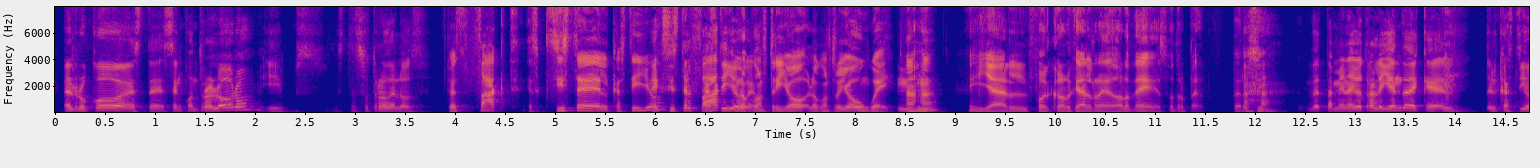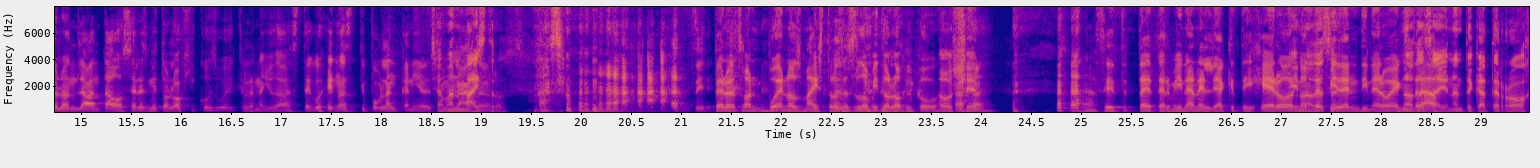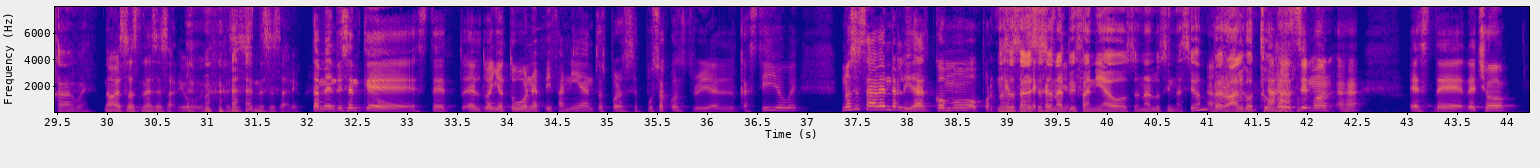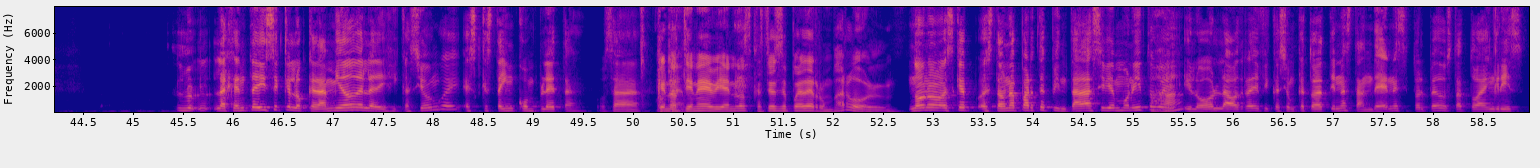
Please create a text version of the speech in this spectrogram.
El ruco este, se encontró el oro y pues este es otro de los... Entonces, fact. ¿Existe el castillo? Existe el Fact, castillo, Lo güey. construyó, lo construyó un güey. Ajá. Y ya el folclore que hay alrededor de es otro pedo. Pero sí. Ajá. También hay otra leyenda de que el, el castillo lo han levantado seres mitológicos, güey, que le han ayudado a este güey, no es tipo Blancanieves. Se llaman maestros. sí. Pero son buenos maestros. Eso es lo mitológico. güey. Oh, shit. Ajá. Así te, te terminan el día que te dijeron, Y no, no te piden dinero No extra. desayunan tecate roja, güey. No, eso es necesario, güey. Eso sí es necesario. También dicen que este, el dueño tuvo una epifanía, entonces por eso se puso a construir el castillo, güey. No se sabe en realidad cómo o por qué. No se sabe si es una epifanía o es una alucinación, Ajá. pero algo tuvo. Ajá, Simón, ajá. Este, de hecho, la gente dice que lo que da miedo de la edificación, güey, es que está incompleta. O sea, Que no tiene bien los castillos, ¿se puede derrumbar o...? no, no, es que está una parte pintada así bien bonito, güey, y luego la otra edificación que todavía tiene hasta andenes y todo el pedo está toda en gris.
